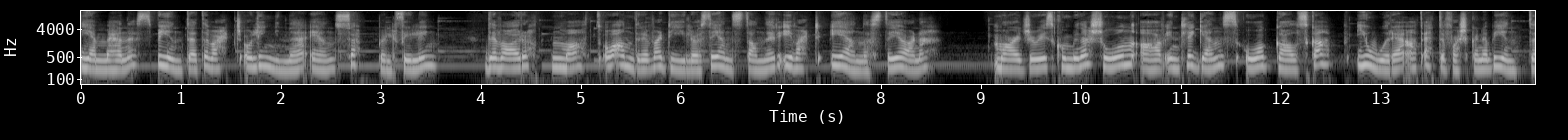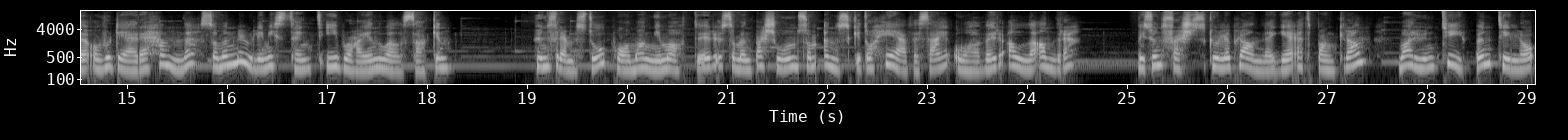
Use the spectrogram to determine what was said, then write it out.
Hjemmet hennes begynte etter hvert å ligne en søppelfylling. Det var råtten mat og andre verdiløse gjenstander i hvert eneste hjørne. Marjories kombinasjon av intelligens og galskap gjorde at etterforskerne begynte å vurdere henne som en mulig mistenkt i Brian Wells-saken. Hun fremsto på mange måter som en person som ønsket å heve seg over alle andre. Hvis hun først skulle planlegge et bankran, var hun typen til å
